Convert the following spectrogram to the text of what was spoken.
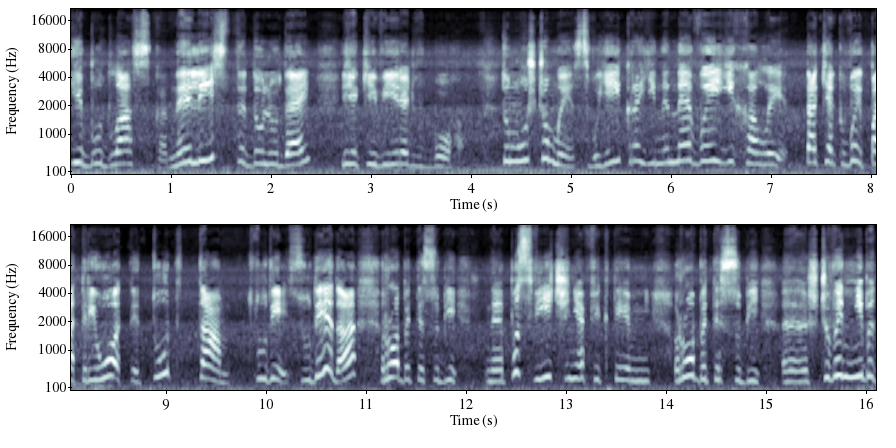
І, будь ласка, не лізьте до людей, які вірять в Бога. Тому що ми з своєї країни не виїхали, так як ви, патріоти, тут, там, туди, сюди, да, робите собі е, посвідчення фіктивні, робите собі, е, що ви ніби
